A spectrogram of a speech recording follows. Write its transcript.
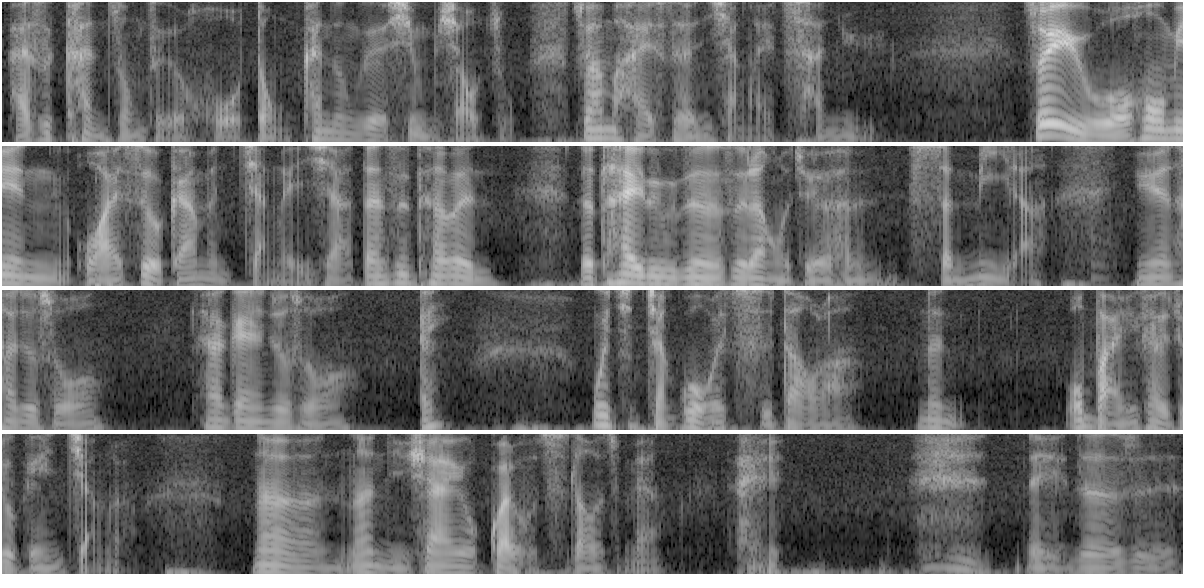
还是看重这个活动，看重这个幸福小组，所以他们还是很想来参与。所以我后面我还是有跟他们讲了一下，但是他们的态度真的是让我觉得很神秘啊，因为他就说，他的概念就说，哎，我已经讲过我会迟到啦。那我本来一开始就跟你讲了，那那你现在又怪我知道怎么样？哎，真的是，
